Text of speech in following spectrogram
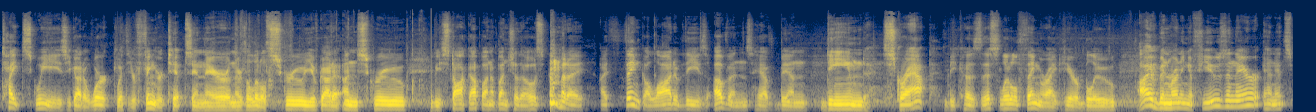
tight squeeze. You got to work with your fingertips in there and there's a little screw you've got to unscrew. Maybe stock up on a bunch of those but I I think a lot of these ovens have been deemed scrap because this little thing right here blew. I've been running a fuse in there and it's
